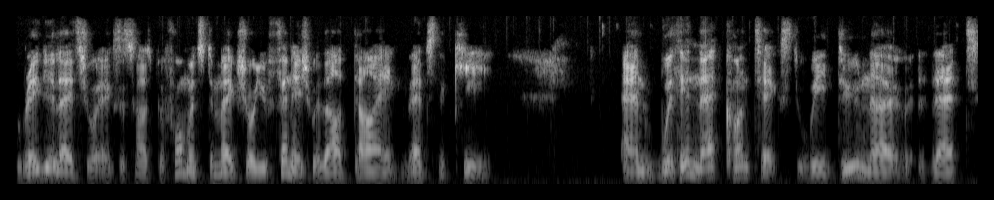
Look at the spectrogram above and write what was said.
regulates your exercise performance to make sure you finish without dying. That's the key. And within that context, we do know that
